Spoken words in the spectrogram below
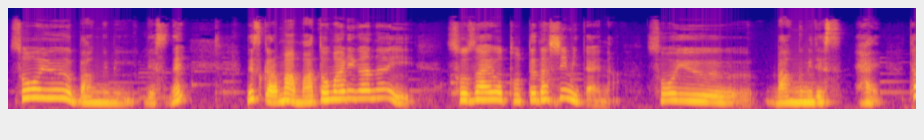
そういう番組ですね。ですからまあまとまりがない素材を取って出しみたいなそういう番組です。はい。た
